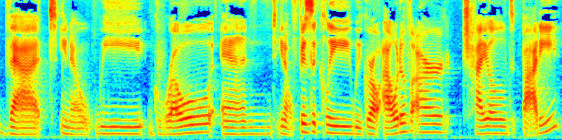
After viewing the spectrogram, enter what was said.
that you know we grow and you know physically we grow out of our child body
